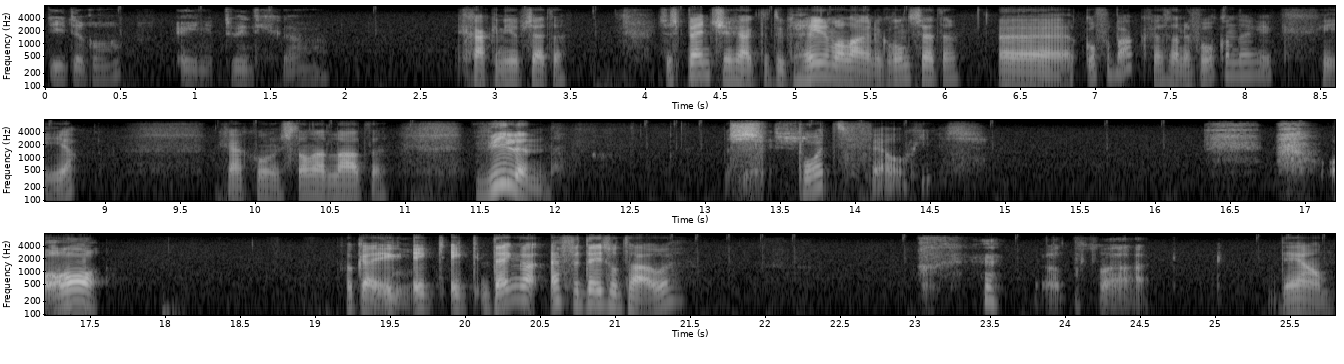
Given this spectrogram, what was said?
Die erop. 21 gaan. ga ik er niet op zetten. Suspension ga ik natuurlijk helemaal laag in de grond zetten. Eh, kofferbak, dat is aan de voorkant denk ik. Ja. Ga ik gewoon standaard laten. Wielen. Sportvelgjes. Oh. Oké, ik, ik, ik denk dat even deze onthouden. What the fuck. Damn.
